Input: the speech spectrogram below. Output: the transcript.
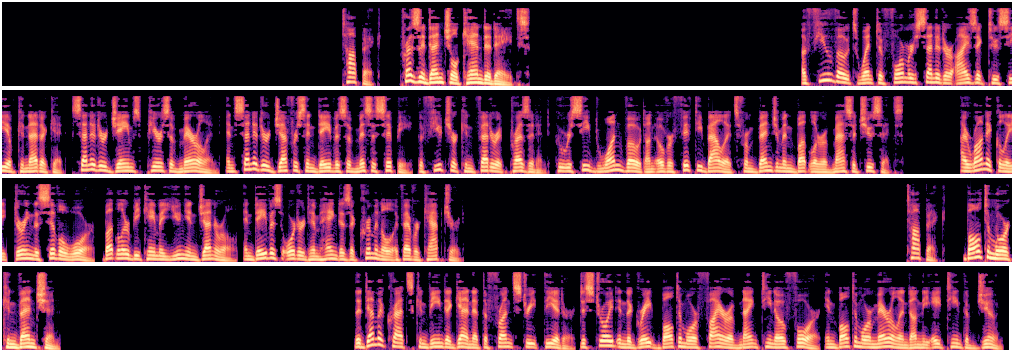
Presidential candidates A few votes went to former Senator Isaac Toucey of Connecticut, Senator James Pearce of Maryland, and Senator Jefferson Davis of Mississippi the future Confederate president, who received one vote on over 50 ballots from Benjamin Butler of Massachusetts. Ironically, during the Civil War, Butler became a Union general, and Davis ordered him hanged as a criminal if ever captured. Baltimore Convention The Democrats convened again at the Front Street Theater destroyed in the Great Baltimore Fire of 1904 in Baltimore, Maryland on 18 June.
